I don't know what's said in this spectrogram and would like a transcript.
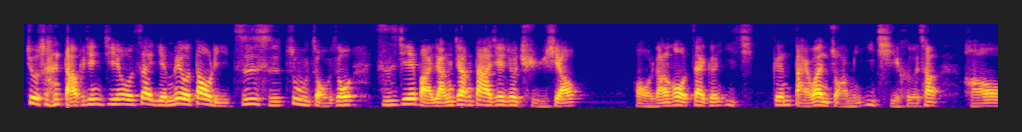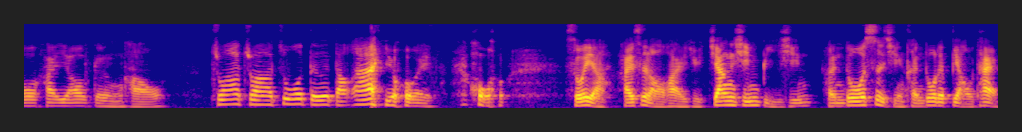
就算打不进季后赛，也没有道理支持助走说直接把杨将大线就取消，哦，然后再跟一起。跟百万爪迷一起合唱，好还要更好，抓抓做得到，哎呦喂，嚯！所以啊，还是老话一句，将心比心，很多事情很多的表态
